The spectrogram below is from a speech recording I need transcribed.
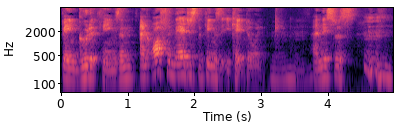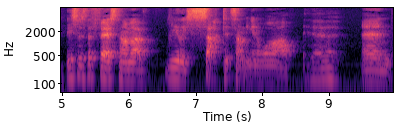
being good at things and and often they're just the things that you keep doing. Mm-hmm. And this was this was the first time I've really sucked at something in a while. Yeah. And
